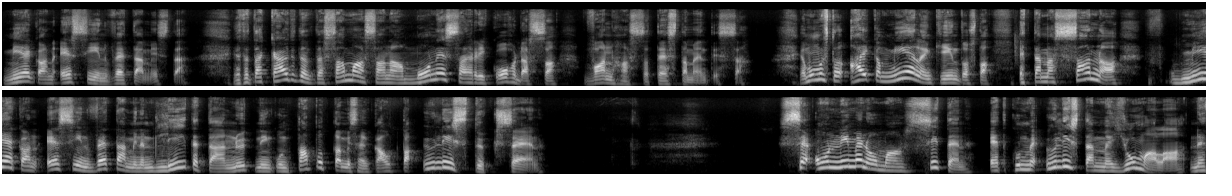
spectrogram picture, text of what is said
Miekan esiin vetämistä. Ja tätä käytetään tätä samaa sanaa monessa eri kohdassa vanhassa testamentissa – ja mun mielestä on aika mielenkiintoista, että tämä sana, miekan esiin vetäminen, liitetään nyt niin kuin taputtamisen kautta ylistykseen. Se on nimenomaan siten, että kun me ylistämme Jumalaa, ne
